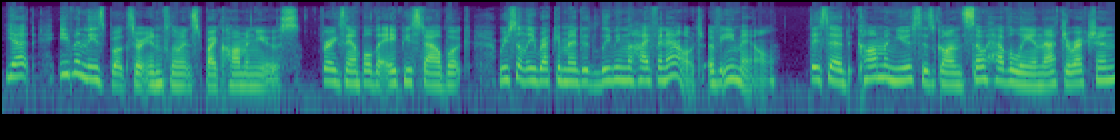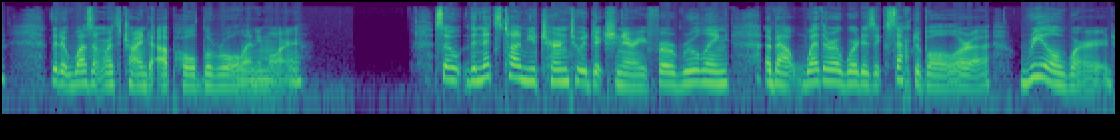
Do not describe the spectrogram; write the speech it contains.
Yet, even these books are influenced by common use. For example, the AP Style book recently recommended leaving the hyphen out of email. They said common use has gone so heavily in that direction that it wasn't worth trying to uphold the rule anymore. So, the next time you turn to a dictionary for a ruling about whether a word is acceptable or a real word,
